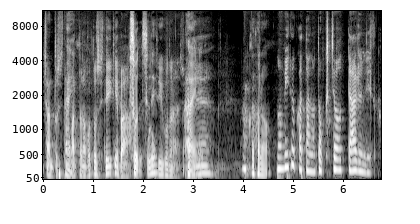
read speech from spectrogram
ちゃんとしたマットなことをしていけば、そうですね。ってい。うことなんでしょうね。だから、伸びる方の特徴ってあるんですか？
